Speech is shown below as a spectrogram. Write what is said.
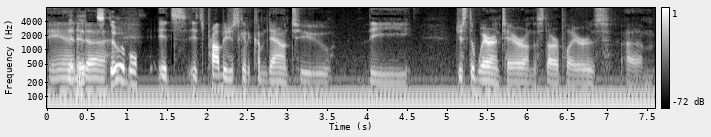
and it's uh, doable. It's it's probably just going to come down to the just the wear and tear on the star players, um,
